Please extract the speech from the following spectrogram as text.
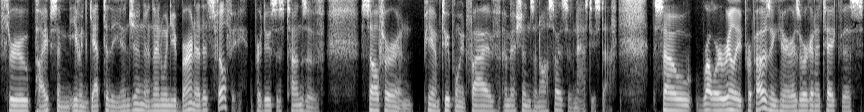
through pipes and even get to the engine. And then when you burn it, it's filthy. It produces tons of sulfur and PM 2.5 emissions and all sorts of nasty stuff. So, what we're really proposing here is we're going to take this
